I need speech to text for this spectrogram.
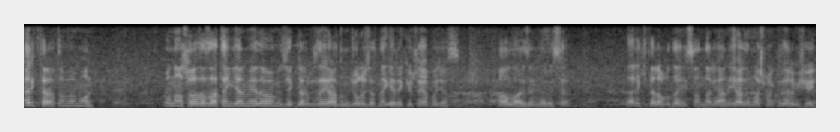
Her iki taraftan memnun. Bundan sonra da zaten gelmeye devam edecekler. Biz de yardımcı olacağız. Ne gerekiyorsa yapacağız. Allah izin verirse. Her iki taraflı da insanlar yani yardımlaşmak güzel bir şey.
